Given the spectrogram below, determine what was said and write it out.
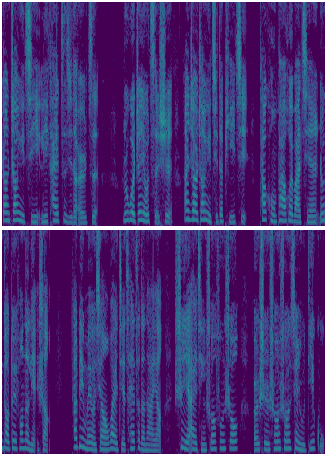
让张雨绮离开自己的儿子。如果真有此事，按照张雨绮的脾气，他恐怕会把钱扔到对方的脸上。他并没有像外界猜测的那样，事业爱情双丰收，而是双双陷入低谷。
